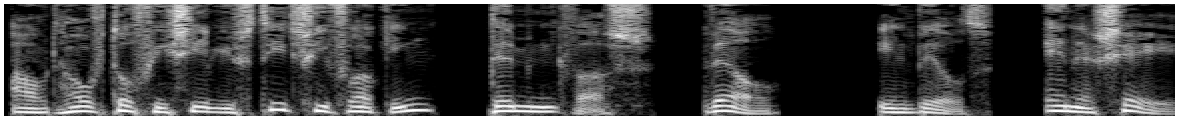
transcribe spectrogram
Oud-hoofdofficier justitie Fracking, Demming was, wel, in beeld, NRC.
